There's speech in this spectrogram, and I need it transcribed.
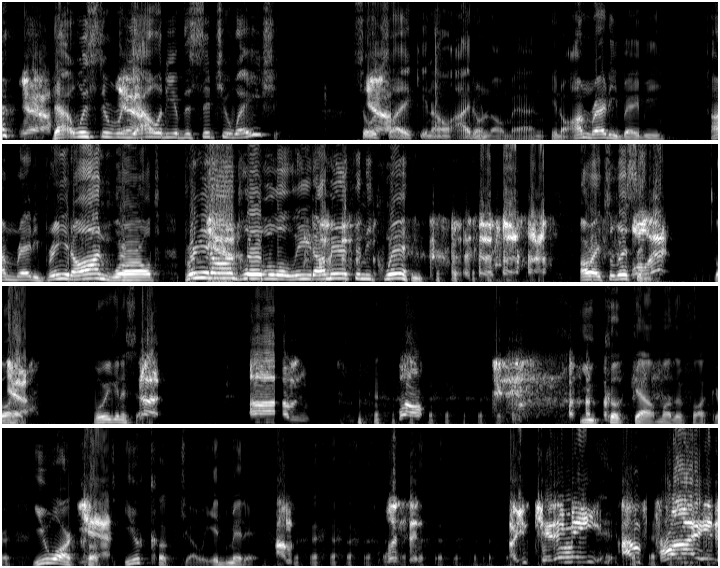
Yeah. that was the Yeah. reality of the situation. So it's like, you know, I don't know, man. You know, I'm ready, baby. I'm ready. Bring it on, world. Bring it Yeah. on, global elite. I'm Anthony Quinn. All right, so listen. well, that Go ahead. yeah. What were you going to say? Uh, um. Well, You cooked out, motherfucker. You are cooked. Yeah. You're cooked, Joey. Admit it. I'm. Listen, are you kidding me? I'm fried.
